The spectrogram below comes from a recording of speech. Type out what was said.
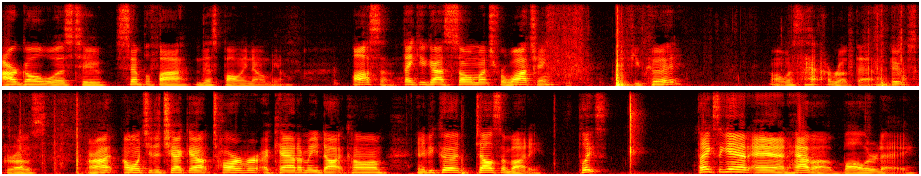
Our goal was to simplify this polynomial. Awesome. Thank you guys so much for watching. If you could, oh, what's that? I wrote that. Oops, gross. All right. I want you to check out tarveracademy.com. And if you could, tell somebody, please. Thanks again and have a baller day.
